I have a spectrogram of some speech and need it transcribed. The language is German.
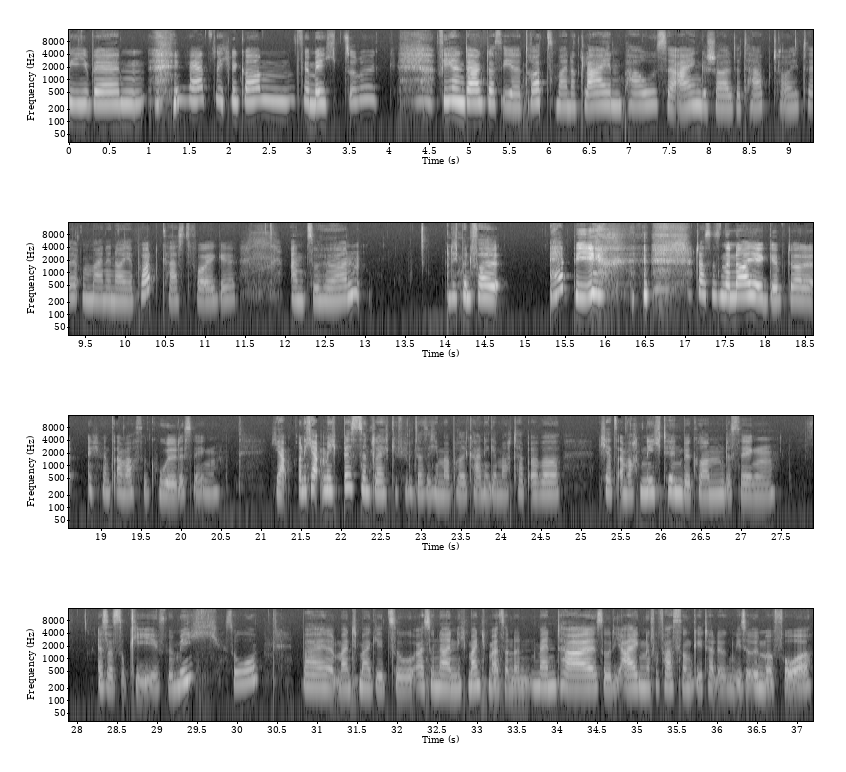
Lieben, herzlich willkommen für mich zurück. Vielen Dank, dass ihr trotz meiner kleinen Pause eingeschaltet habt heute, um meine neue Podcast-Folge anzuhören. Und ich bin voll happy, dass es eine neue gibt, weil ich finde es einfach so cool. Deswegen, ja. Und ich habe mich ein bisschen gleich gefühlt, dass ich im April keine gemacht habe, aber ich hätte es einfach nicht hinbekommen. Deswegen ist es okay für mich so, weil manchmal geht so, also nein, nicht manchmal, sondern mental, so die eigene Verfassung geht halt irgendwie so immer vor.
